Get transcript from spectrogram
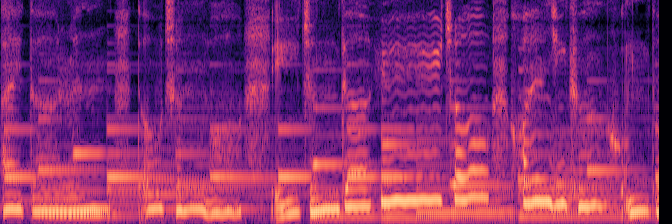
爱的人都沉默，一整个宇宙换一颗红豆。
